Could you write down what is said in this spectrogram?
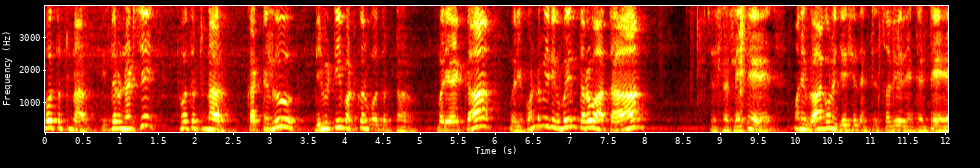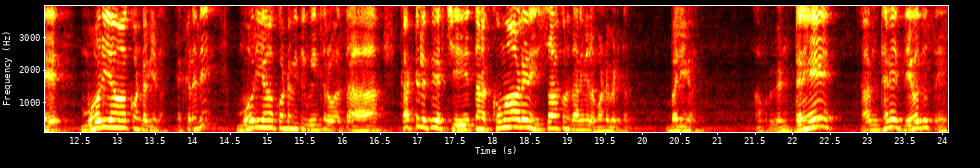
పోతుంటున్నారు. ఇద్దరు నడిచి పోతుంటున్నారు. కట్టెలు దివిటి పట్టుకొని పోతుంటున్నారు. మరి ఆ యొక్క మరి కొండ మీదకి పోయిన తర్వాత చూసినట్లయితే మన విభాగంలో చేసేది అంటే చదివేది ఏంటంటే మోరియా కొండ మీద. ఎక్కడది? మోరియా కొండ మీదకి పోయిన తర్వాత కట్టెలు పేర్చి తన కుమారుడైన ఇస్సాకును దాని మీద పండబెడతాడు బలిగా. అప్పుడు వెంటనే వెంటనే దేవదూత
